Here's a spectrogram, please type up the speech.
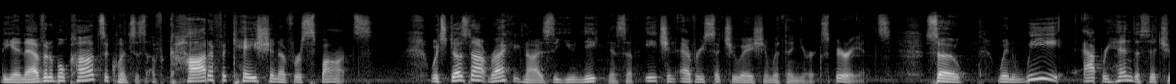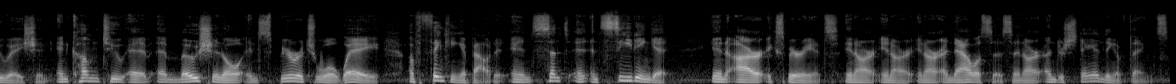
the inevitable consequences of codification of response, which does not recognize the uniqueness of each and every situation within your experience. So, when we apprehend a situation and come to an emotional and spiritual way of thinking about it and, sent, and, seeding it in our experience, in our in our in our analysis, in our understanding of things,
